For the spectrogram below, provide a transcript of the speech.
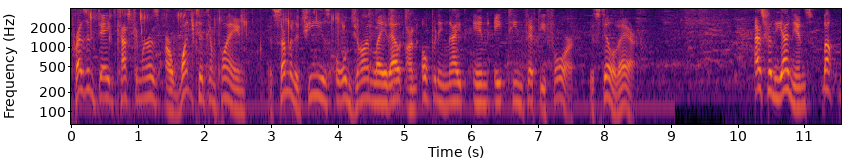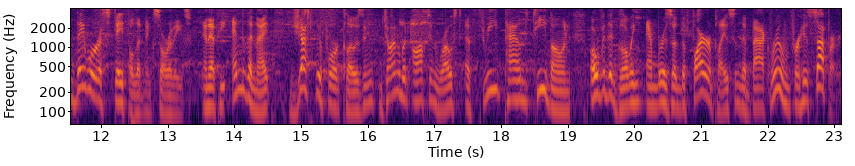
Present day customers are wont to complain that some of the cheese old John laid out on opening night in 1854 is still there. As for the onions, well, they were a staple at McSorley's, and at the end of the night, just before closing, John would often roast a three pound T bone over the glowing embers of the fireplace in the back room for his supper.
